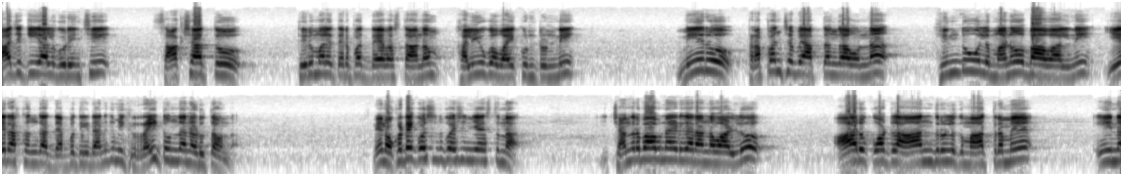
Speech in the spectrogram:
రాజకీయాల గురించి సాక్షాత్తు తిరుమల తిరుపతి దేవస్థానం కలియుగ వైకుంఠుణ్ణి మీరు ప్రపంచవ్యాప్తంగా ఉన్న హిందువుల మనోభావాల్ని ఏ రకంగా దెబ్బతీయడానికి మీకు రైట్ ఉందని అడుగుతా ఉన్నా. నేను ఒకటే క్వశ్చన్ క్వశ్చన్ చేస్తున్నా. చంద్రబాబు నాయుడు గారు అన్నవాళ్ళు ఆరు కోట్ల ఆంధ్రులకు మాత్రమే ఈయన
